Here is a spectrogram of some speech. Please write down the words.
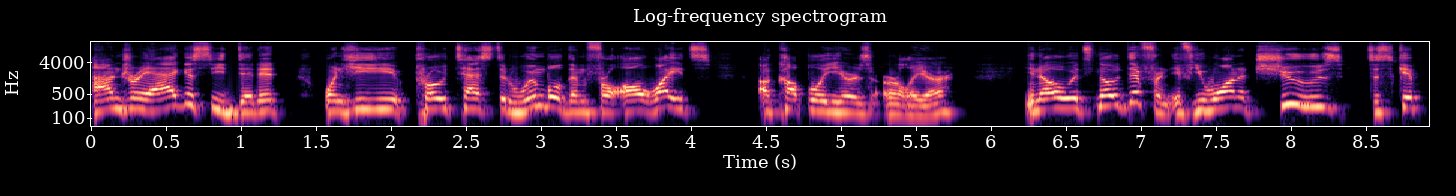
Andre Agassi did it when he protested Wimbledon for all whites a couple of years earlier. You know, it's no different. If you want to choose to skip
